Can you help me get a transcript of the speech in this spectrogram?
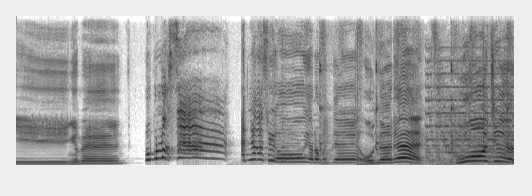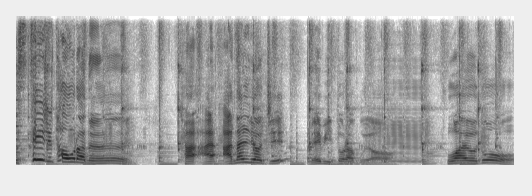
잉여맨 로블록스! 안녕하세요 여러분들. 오늘은 도어즈 스테이지 타워라는 잘 안 알려진 맵이 있더라고요. 좋아요도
